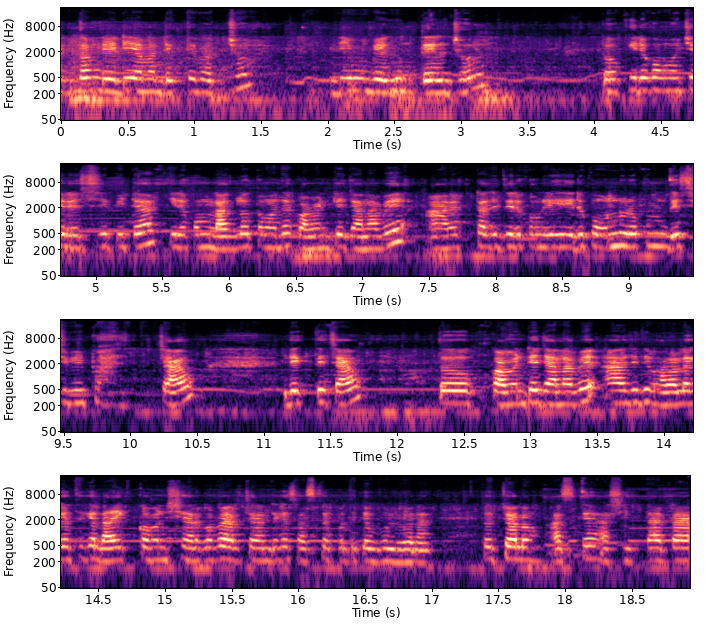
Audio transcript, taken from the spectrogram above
একদম রেডি আমার দেখতে পাচ্ছ। ডিম, বেগুন, তেল, ঝোল। তো কীরকম হয়েছে রেসিপিটা কীরকম লাগল তোমাদের কমেন্টে জানাবে। আর একটা যদি এরকম এরকম অন্যরকম রেসিপি চাও, দেখতে চাও, তো কমেন্টে জানাবে। আর যদি ভালো লাগে থেকে লাইক কমেন্ট শেয়ার করবে। আর চ্যানেলটিকে সাবস্ক্রাইব করতে ভুলবে না। তো চলো, আজকে আসি। টাটা।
